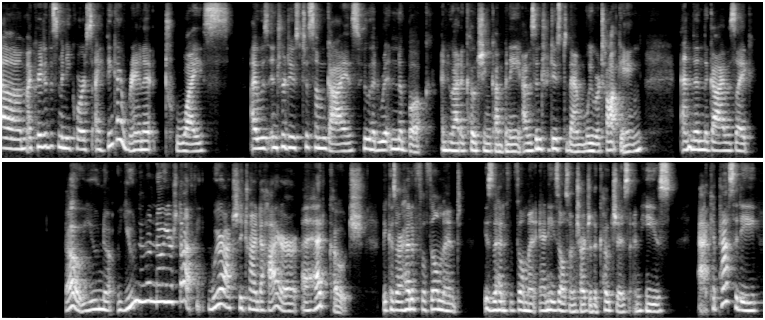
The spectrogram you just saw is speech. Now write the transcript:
um, i created this mini course i think i ran it twice I was introduced to some guys who had written a book and who had a coaching company. I was introduced to them. We were talking, and then the guy was like, "Oh, you know, you know your stuff. We're actually trying to hire a head coach because our head of fulfillment is the head of fulfillment, and he's also in charge of the coaches, and he's at capacity.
